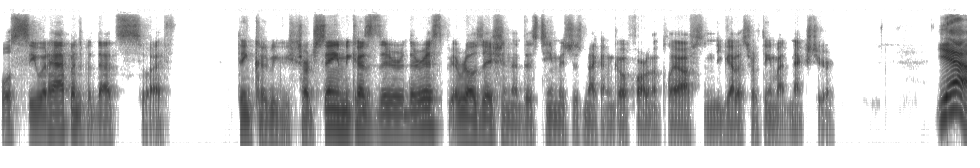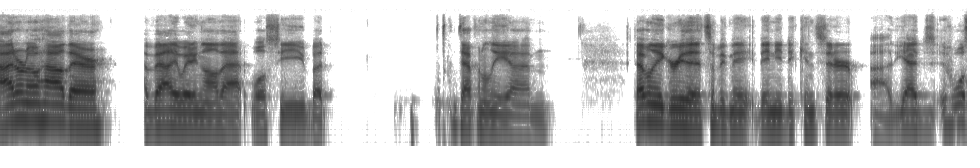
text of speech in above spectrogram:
we'll see what happens, but that's what I think could we start seeing because there there is a realization that this team is just not going to go far in the playoffs, and you got to start thinking about next year. Yeah, I don't know how they're evaluating all that. We'll see, but definitely, um, definitely agree that it's something they, they need to consider. Uh, yeah, we'll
